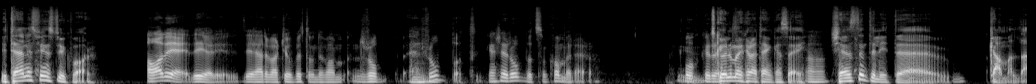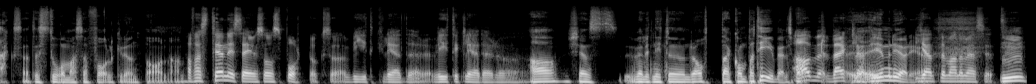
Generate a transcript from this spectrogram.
I tennis finns det ju kvar. ja det, det gör det. Det hade varit jobbigt om det var en, rob en Mm. robot. Kanske en robot som kommer där då. Åker Skulle runt. man kunna tänka sig. Ja. Känns det inte lite gammaldags. Att det står massa folk runt banan. Ja, fast tennis är ju en sån sport också. Vitkläder, vita kläder och... Ja, känns väldigt 1908-kompatibel sport. Ja, men verkligen. Ja, men det gör det. Gentlemannamässigt. Mm.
